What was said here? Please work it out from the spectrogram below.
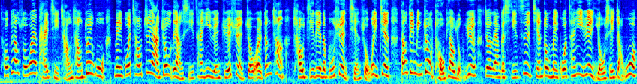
投票所外排起长长队伍，美国乔治亚州两席参议员决选周二登场，超激烈的补选前所未见，当地民众投票踊跃。这两个席次牵动美国参议院由谁掌握，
